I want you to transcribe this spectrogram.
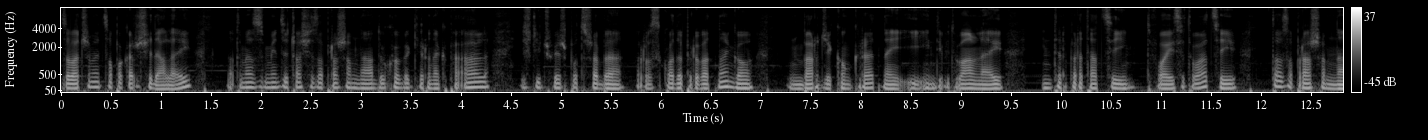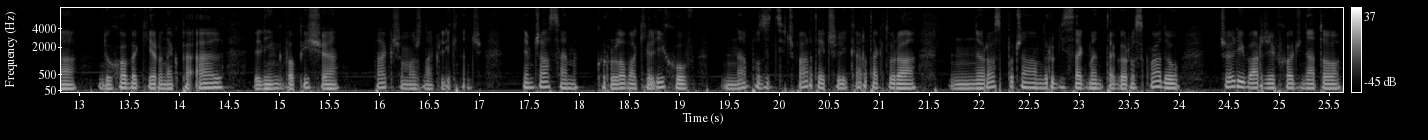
Zobaczymy, co pokaże się dalej. Natomiast w międzyczasie zapraszam na duchowykierunek.pl. Jeśli czujesz potrzebę rozkładu prywatnego, bardziej konkretnej i indywidualnej interpretacji Twojej sytuacji, to zapraszam na duchowykierunek.pl. Link w opisie, także można kliknąć. Tymczasem Królowa Kielichów na pozycji czwartej, czyli karta, która mm, rozpoczyna drugi segment tego rozkładu, czyli bardziej wchodzi na to,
